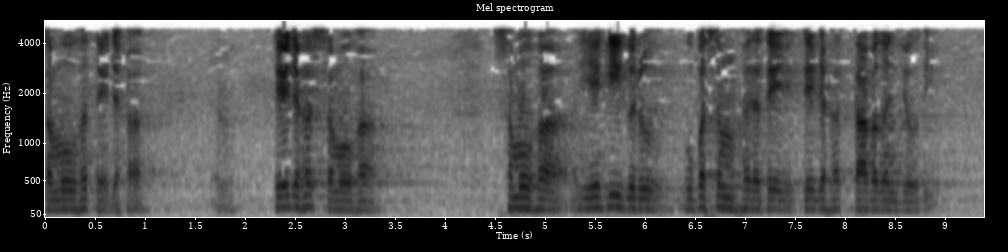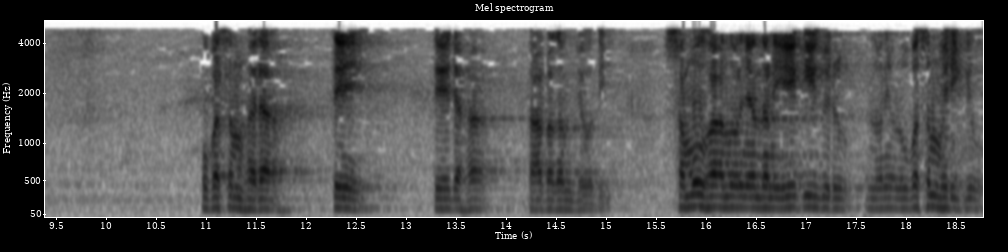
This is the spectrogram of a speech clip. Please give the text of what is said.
സമൂഹ തേജ തേജ സമൂഹ. സമൂഹ ഏകീകുരു ഉപസംഹരത്തെ തേജ താപകം ജ്യോതി. ഉപസംഹര തേ തേജ താപകം ജ്യോതി. സമൂഹ എന്ന് പറഞ്ഞാൽ എന്താണ്? ഏകീകുരു എന്ന് പറഞ്ഞാൽ ഉപസംഹരിക്കൂ.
